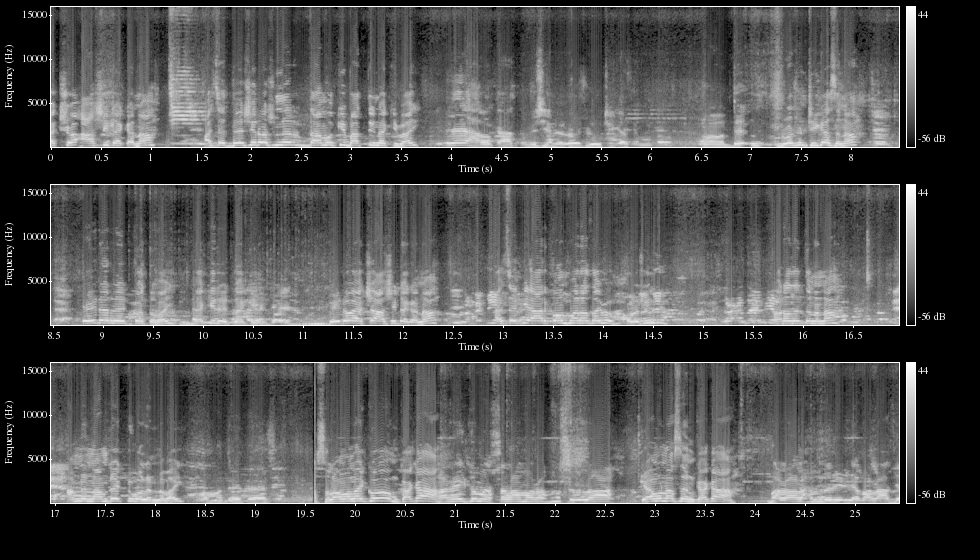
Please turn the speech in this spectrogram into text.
একশো আশি টাকা না? আচ্ছা দেশি রসুনের দামও কি বাড়তি নাকি ভাই? হালকা বেশি রসুন ঠিক আছে ও দে- রসুন ঠিক আছে না? এইটার রেট কত ভাই? একই রেট নাকি? এটাও একশো আশি টাকা না? আচ্ছা কি আর কম ভাড়া যাইব রসুন? ভাড়া যেত না না? আপনার নামটা একটু বলেন। না ভাই। মোহাম্মদ আসসালামু আলাইকুম কাকা। ওয়ালাইকুম আসসালাম রহমতুল্লাহ। কেমন আছেন কাকা? ভালো আলহামদুলিল্লাহ ভালো আছে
